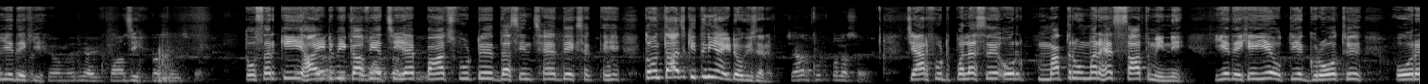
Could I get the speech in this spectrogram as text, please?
ये देखिए। जी। तो सर की हाइट भी काफ़ी अच्छी है। पाँच फुट दस इंच है देख सकते हैं। तो अंताज कितनी हाइट होगी सर? चार फुट प्लस है। चार फुट प्लस और मात्र उम्र है सात महीने। ये देखिए ये होती है ग्रोथ और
